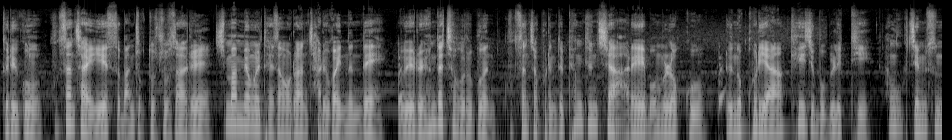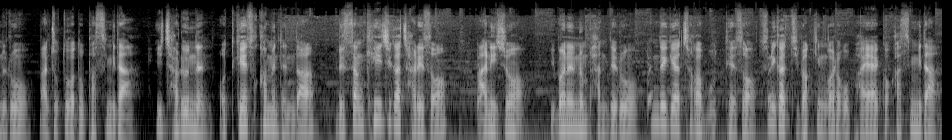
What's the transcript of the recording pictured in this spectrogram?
그리고 국산차 AS 만족도 조사를 10만 명을 대상으로 한 자료가 있는데 의외로 현대차 그룹은 국산차 브랜드 평균치 아래에 머물렀고 르노코리아, KG 모빌리티, 한국 GM 순으로 만족도가 높았습니다. 이 자료는 어떻게 해석하면 된다? 르상 KG가 잘해서? 아니죠. 이번에는 반대로 현대기아 차가 못해서 순위가 뒤바뀐 거라고 봐야 할 것 같습니다.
